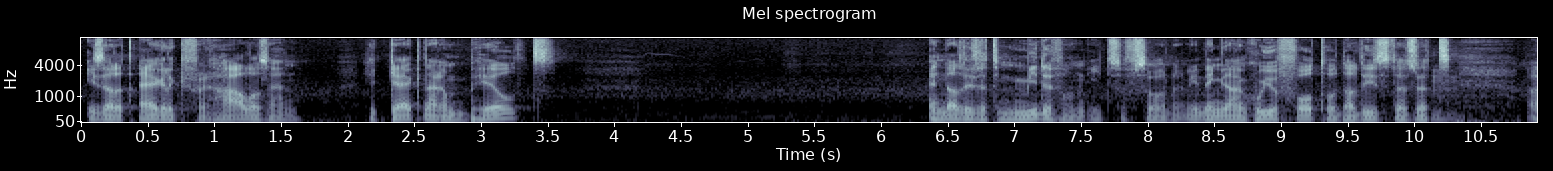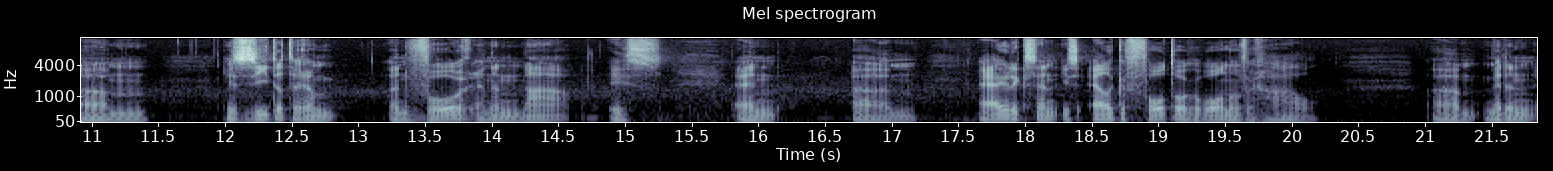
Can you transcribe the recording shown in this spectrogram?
is dat het eigenlijk verhalen zijn. Je kijkt naar een beeld en dat is het midden van iets of zo. Ik denk dat een goede foto dat is. Dat is het, ehm, je ziet dat er een, een voor en een na is. En ehm, eigenlijk zijn, is elke foto gewoon een verhaal. Ehm, met een,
